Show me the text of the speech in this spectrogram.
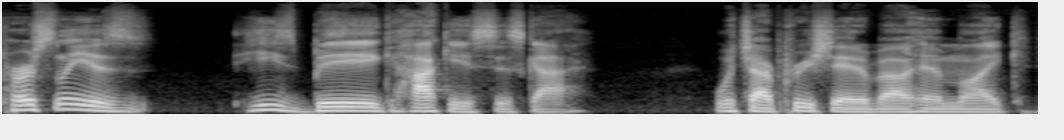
personally is he's big hockey assist guy, which I appreciate about him. Like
